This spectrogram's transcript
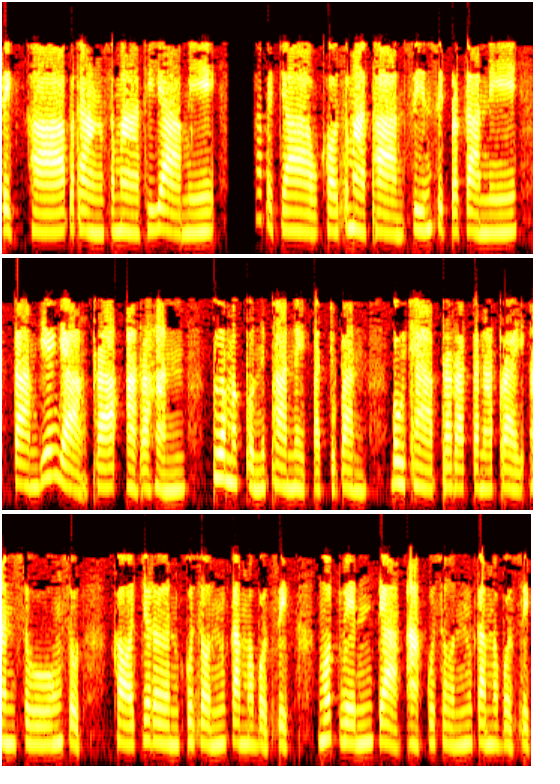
สิกขาประทางสมาธิยามิ ข้าพเจ้าขอสมาทานศีลสิบประการนี้ ตามเยี่ยงอย่างพระอรหันต์เพื่อมรรคผลนิพพานในปัจจุบัน บูชาพระรัตนตรัยอันสูงสุด ขอเจริญกุศลกรรมบทสิบงดเว้นจากอากุศลกรรมบทสิบ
